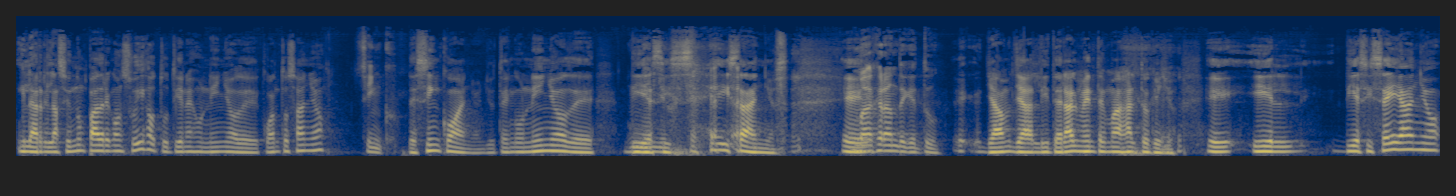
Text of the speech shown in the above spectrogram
y la relación de un padre con su hijo, tú tienes un niño de cuántos años? Cinco. De cinco años. Yo tengo un niño de 16 años. Eh, más grande que tú. Eh, ya, ya literalmente más alto que yo. Eh, y el 16 años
